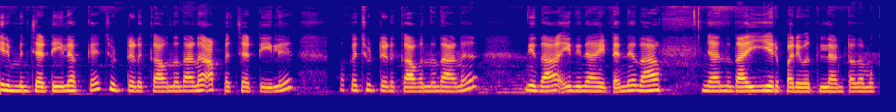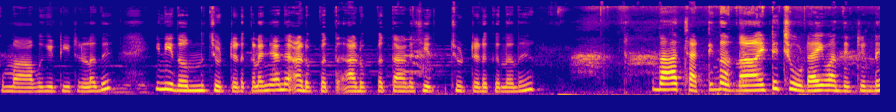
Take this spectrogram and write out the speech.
ഇരുമ്പിൻ ചട്ടിയിലൊക്കെ ചുട്ടെടുക്കാവുന്നതാണ് അപ്പച്ചട്ടിയിൽ ഒക്കെ ചുട്ടെടുക്കാവുന്നതാണ്. ഇതാ ഇതിനായിട്ട് തന്നെ ഇതാ ഞാനിതാ ഈ ഒരു പരുവത്തിലാണ് കേട്ടോ നമുക്ക് മാവ് കിട്ടിയിട്ടുള്ളത്. ഇനി ഇതൊന്ന് ചുട്ടെടുക്കണം. ഞാൻ അടുപ്പത്ത് അടുപ്പത്താണ് ചുട്ടെടുക്കുന്നത്. ഇതാ ചട്ടി നന്നായിട്ട് ചൂടായി വന്നിട്ടുണ്ട്.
